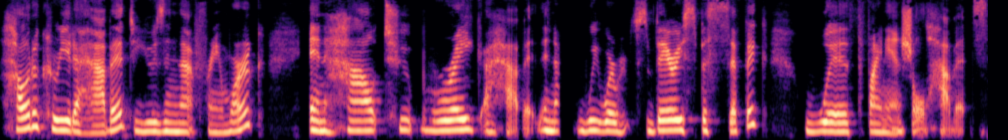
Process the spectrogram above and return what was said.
how to create a habit using that framework and how to break a habit. And we were very specific with financial habits.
